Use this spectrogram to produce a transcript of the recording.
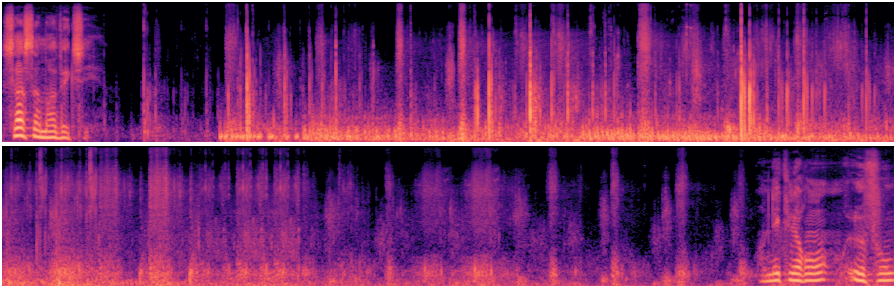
Ça, ça m'a vexé. En éclairant le fond,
